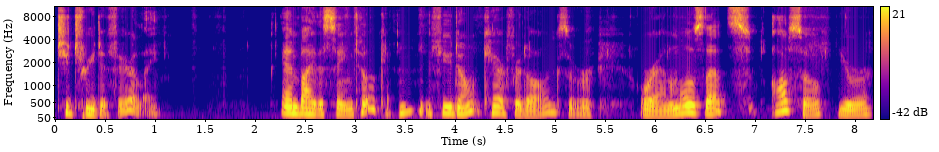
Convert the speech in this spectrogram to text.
to treat it fairly. And by the same token, if you don't care for dogs or or animals, that's also your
